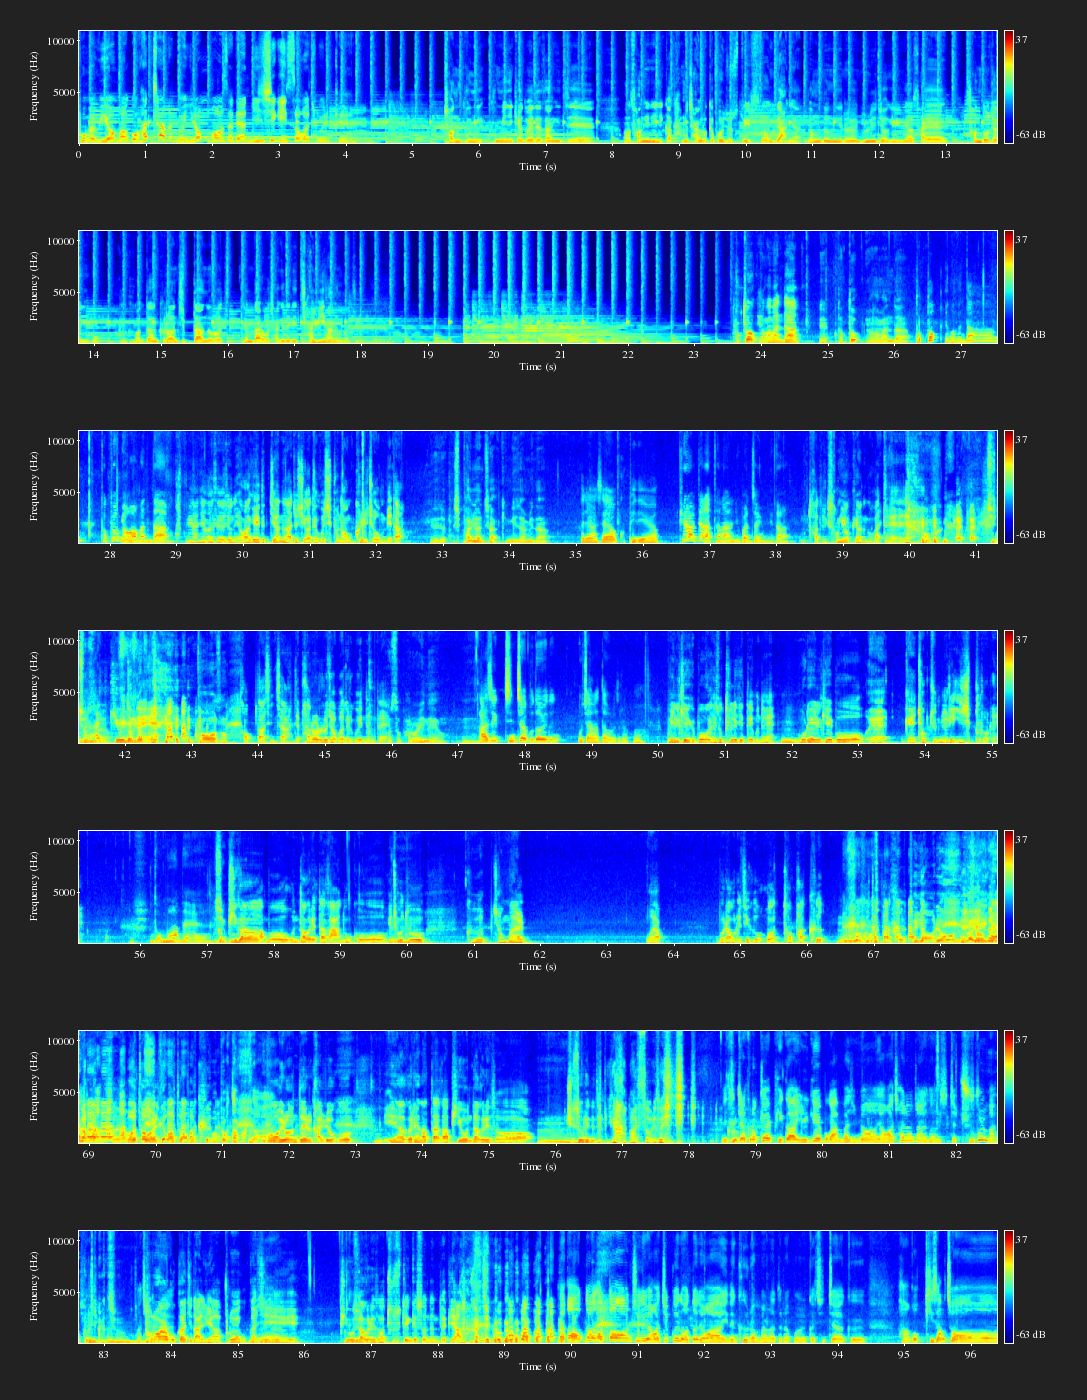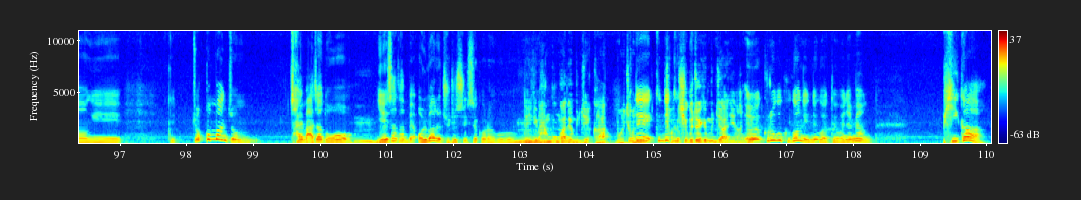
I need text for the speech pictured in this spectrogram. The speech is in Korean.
보면 위험하고, 하찮은 거, 이런 것에 대한 인식이 있어가지고 이렇게. 전 국민, 국민 이 계도의 대상이지 어, 성인이니까 다뭐 자유롭게 보여줄 수도 있어 이게 아니야 명등이를 윤리적이며 사회 선도적이고 어떤 그런 집단으로 된다라고 자기들이 자위하는 거지 톡톡 영화 만담. 예, 톡톡 영화만다 톡톡 영화 만담 톡톡 영화 만담. 네, 안녕하세요. 저는 영화계에 늙지 않는 아저씨가 되고 싶은 엉클 조입니다. 예, 18년 차 김 기자입니다 안녕하세요 구피디예요 필요할 때 나타나는 유반장입니다. 다들 성의 없게 하는 것 같아. 지쳤어요 기운 좀 내. 더워서 덥다 진짜. 이제 8월로 접어들고 있는데 벌써 8월이네요 예. 아직 진짜 무더위는 오지 않았다고 그러더라고요 뭐 일기예보가 계속 틀리기 때문에 음. 올해 일기예보의 게 적중률이 20%래. 너무하네. 그러니까 비가 뭐 온다 그랬다가 안 오고 저도 그 정말 뭐야 뭐라 그러지? 그 워터파크? 음, 워터파크? 되게 어려운 걸 얘기하는 줄 알았어요. 워터월드? 워터파크? 워터파크. 어 이런 데를 가려고 예약을 해놨다가 비 온다 그래서 음, 취소를 했는데 비가 안 왔어. 그래서 근데 진짜 그렇게 비가 일기예보가 안 맞으면 영화 촬영장에서는 진짜 죽을 맛이에요. 그렇죠 아, 정말. 프로야구까지 난리야. 프로야구까지. 네. 비 온다 그래서 투수 땡겼었는데 비 안 와가지고 약간 어떤 어떤 지금 영화 찍고 있는 어떤 영화인은 그런 말 하더라고요. 그러니까 진짜 그 한국 기상청이 그 조금만 좀 잘 맞아도 음. 예산 한 몇- 얼마나 줄일 수 있을 거라고. 근데 이게 한국만의 문제일까? 뭐전 근데- 근데 전 그- 지구적인 문제 아니야? 예, 그리고 그건 있는 것 같아요. 왜냐면 비가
